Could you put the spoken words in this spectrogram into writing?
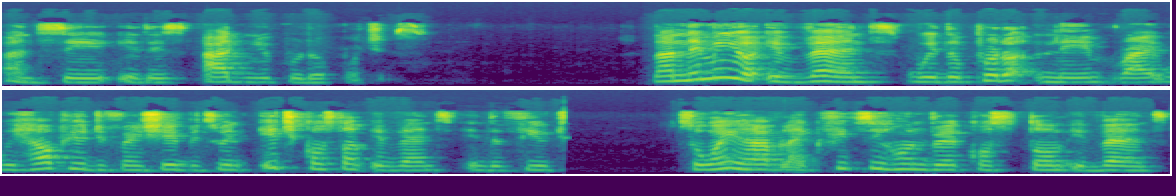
and say it is add new product purchase. Now, naming your event with the product name, right, will help you differentiate between each custom event in the future. So when you have like 50, 100 custom events,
